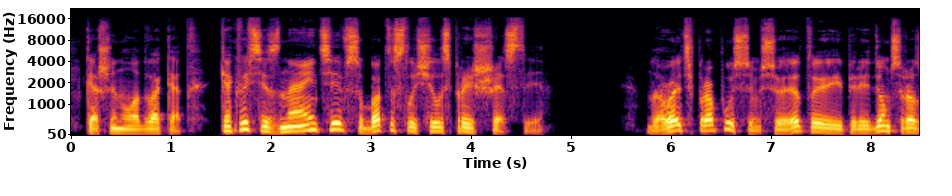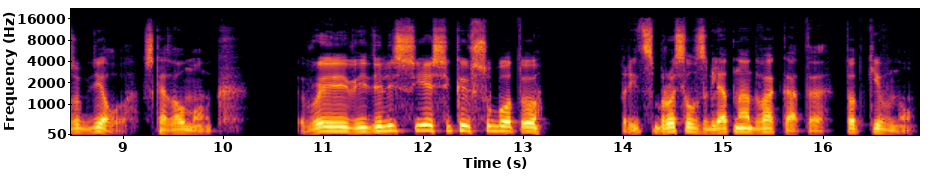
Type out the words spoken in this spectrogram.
— кашлянул адвокат, — «как вы все знаете, в субботу случилось происшествие». «Давайте пропустим все это и перейдем сразу к делу», — сказал Монк. «Вы виделись с Есикой в субботу?» Приц бросил взгляд на адвоката, тот кивнул.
